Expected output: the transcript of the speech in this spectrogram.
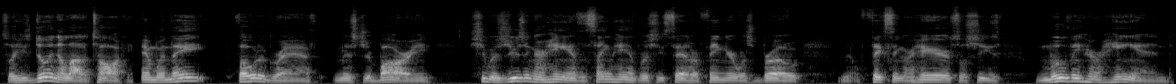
So he's doing a lot of talking. And when they photographed Miss Jabbari, she was using her hands, the same hands where she said her finger was broke, you know, fixing her hair. So she's moving her hand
